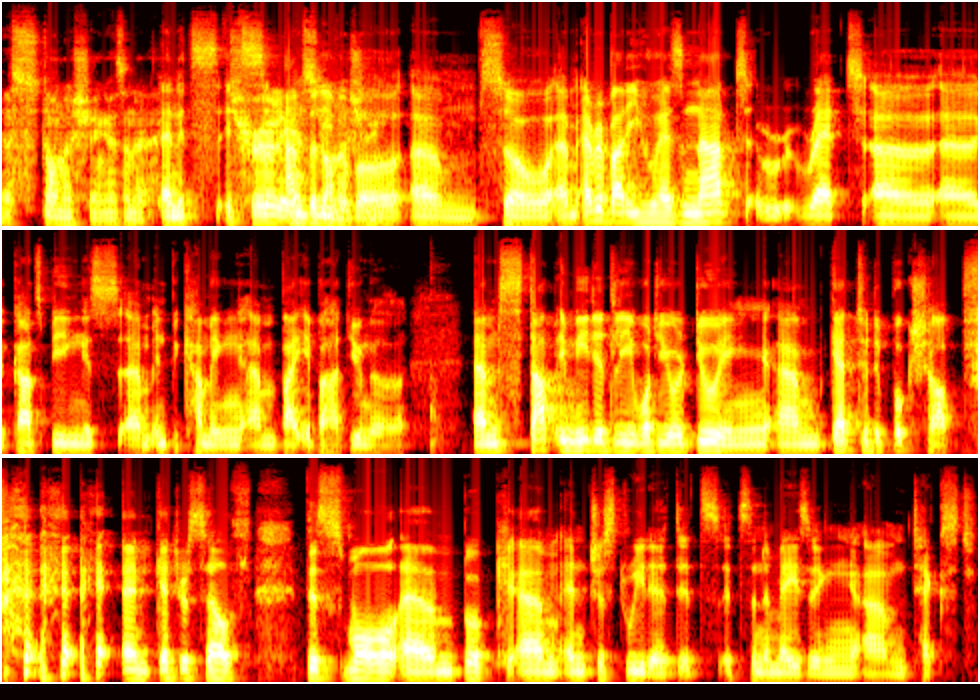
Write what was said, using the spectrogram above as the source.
Astonishing, isn't it? And it's it's Truly unbelievable. Um, so um, everybody who has not read uh, uh, God's Being is um, in Becoming um, by Eberhard Jüngel, um, stop immediately what you're doing, um, get to the bookshop and get yourself this small um, book um, and just read it. It's it's an amazing um, text.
